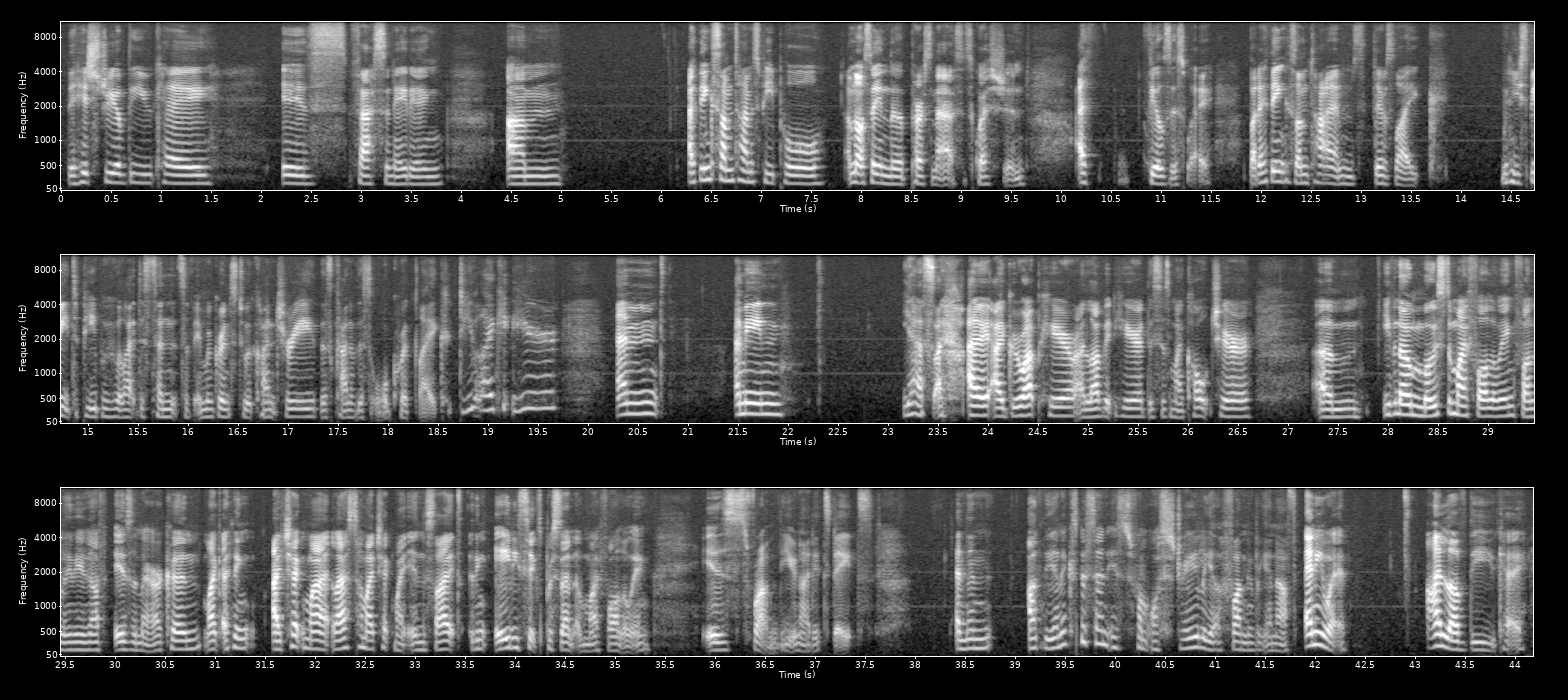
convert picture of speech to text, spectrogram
The history of the UK is fascinating. Um, I think sometimes people, I'm not saying the person that asked this question, I th- feels this way, but I think sometimes there's like when you speak to people who are like descendants of immigrants to a country, there's kind of this awkward like, do you like it here? And I mean, yes, I, I, I grew up here. I love it here. This is my culture. Um, even though most of my following, funnily enough, is American, like I think I checked my last time I checked my insights, I think 86% of my following is from the United States. And then uh, the next percent is from Australia, funnily enough. Anyway, I love the UK.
